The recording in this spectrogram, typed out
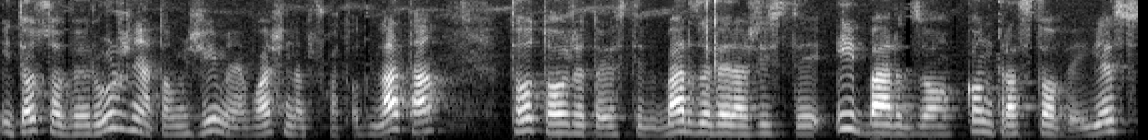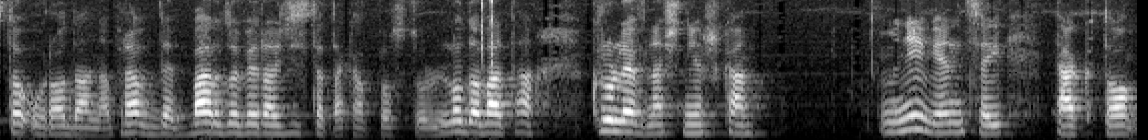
i to, co wyróżnia tą zimę właśnie na przykład od lata, to to, że to jest typ bardzo wyrazisty i bardzo kontrastowy. Jest to uroda naprawdę bardzo wyrazista, taka po prostu lodowata, królewna Śnieżka. Mniej więcej tak to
